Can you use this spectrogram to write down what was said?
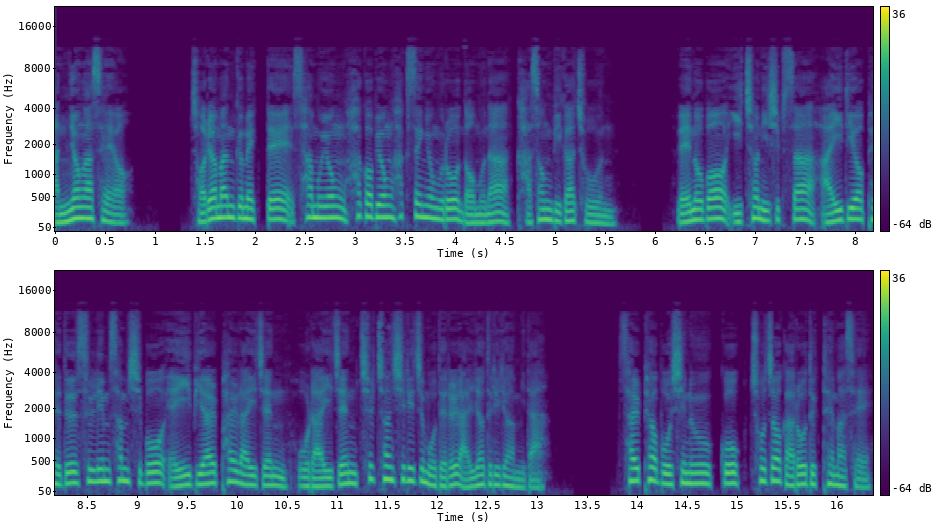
안녕하세요. 저렴한 금액대 사무용 학업용 학생용으로 너무나 가성비가 좋은 레노버 2024 아이디어 패드 슬림 35 ABR8 라이젠 5 라이젠 7000 시리즈 모델을 알려드리려 합니다. 살펴보신 후 꼭 초저가로 득템하세.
